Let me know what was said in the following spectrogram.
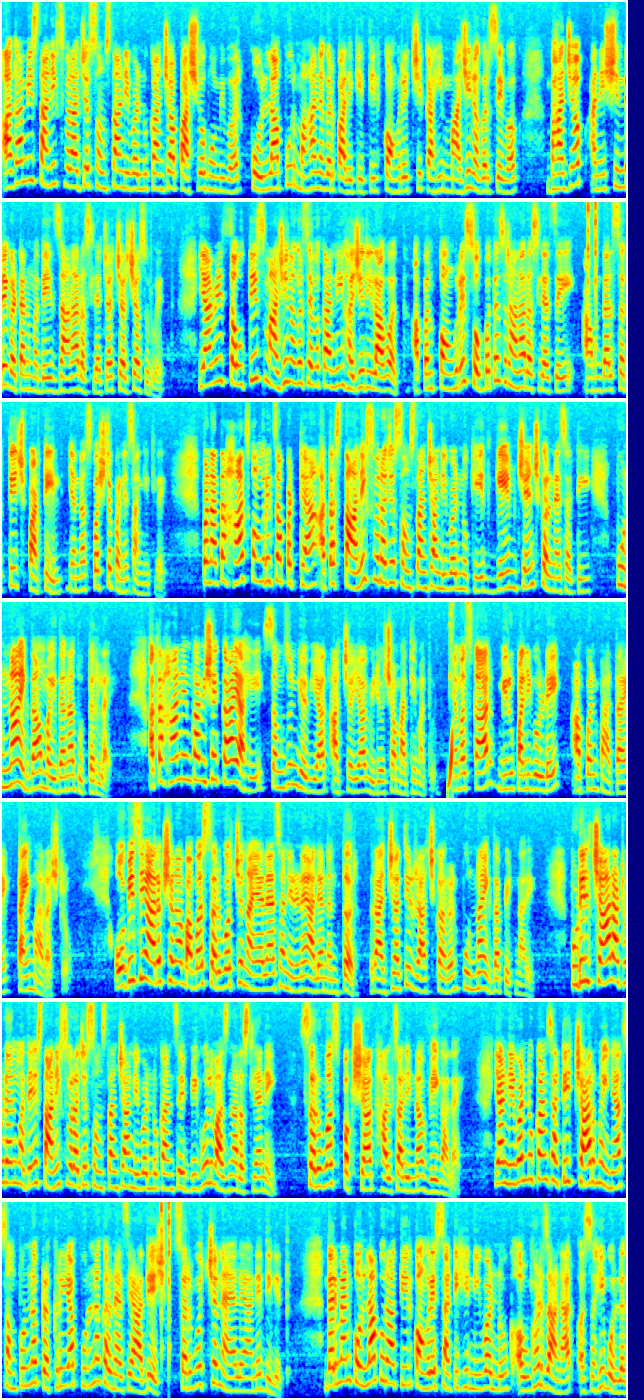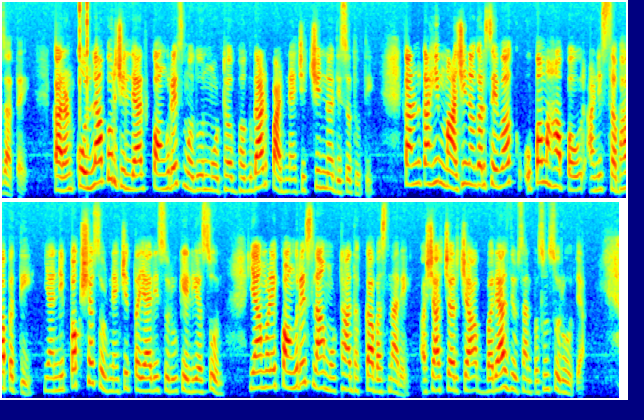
आगामी स्थानिक स्वराज्य संस्था निवडणुकांच्या पार्श्वभूमीवर कोल्हापूर महानगरपालिकेतील काँग्रेसचे काही माजी नगरसेवक भाजप आणि शिंदे गटांमध्ये जाणार असल्याच्या चर्चा सुरू आहेत. यावेळी चौतीस माजी नगरसेवकांनी हजेरी लावत आपण काँग्रेस सोबतच राहणार असल्याचे आमदार सतेज पाटील यांना स्पष्टपणे सांगितलंय पण आता हाच काँग्रेसचा पठ्ठ्या आता स्थानिक स्वराज्य संस्थांच्या निवडणुकीत गेम चेंज करण्यासाठी पुन्हा एकदा मैदानात उतरलाय. आता हा नेमका विषय काय आहे समजून घेऊयात आजच्या या व्हिडिओच्या माध्यमातून. नमस्कार मी रुपाली गोरडे. आपण पाहताय टाइम महाराष्ट्र. ओबीसी आरक्षणाबाबत सर्वोच्च न्यायालयाचा निर्णय आल्यानंतर राज्यातील राजकारण पुन्हा एकदा पेटणार आहे. पुढील चार आठवड्यांमध्ये स्थानिक स्वराज्य संस्थांच्या निवडणुकांचे बिगुल वाजणार असल्याने सर्वच पक्षात हालचालींना वेग आलाय. या निवडणुकांसाठी चार महिन्यात संपूर्ण प्रक्रिया पूर्ण करण्याचे आदेश सर्वोच्च न्यायालयाने दिलेत. दरम्यान कोल्हापुरातील काँग्रेससाठी ही निवडणूक अवघड जाणार असंही बोललं जात आहे कारण कोल्हापूर जिल्ह्यात काँग्रेसमधून मोठं भगदाड पाडण्याची चिन्ह दिसत होती. कारण काही माजी नगरसेवक उपमहापौर आणि सभापती यांनी पक्ष सोडण्याची तयारी सुरू केली असून यामुळे काँग्रेसला मोठा धक्का बसणार आहे अशा चर्चा बऱ्याच दिवसांपासून सुरू होत्या.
